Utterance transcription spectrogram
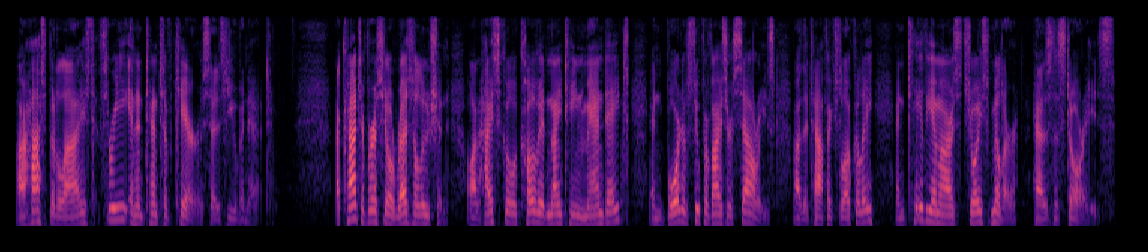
are hospitalized, three in intensive care, says YubaNet. A controversial resolution on high school COVID 19 mandates and Board of Supervisor salaries are the topics locally, and KVMR's Joyce Miller has the stories.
